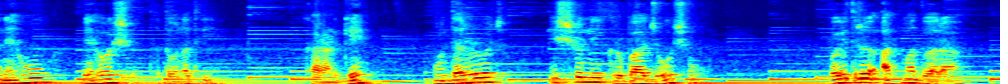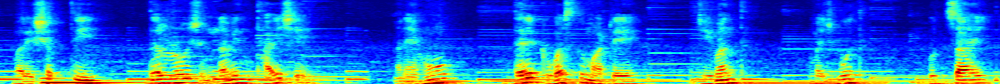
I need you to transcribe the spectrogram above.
અને હું બેહોશ થતો નથી. કારણ કે હું દરરોજ ઈશ્વરની કૃપા જોઉં છું. પવિત્ર આત્મા દ્વારા મારી શક્તિ દરરોજ નવીન થાય છે અને હું દરેક વસ્તુ માટે જીવંત, મજબૂત, ઉત્સાહિત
